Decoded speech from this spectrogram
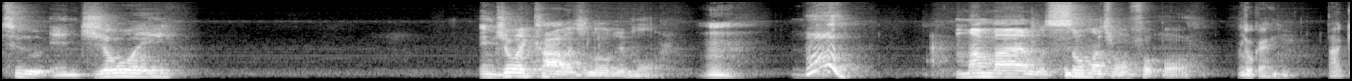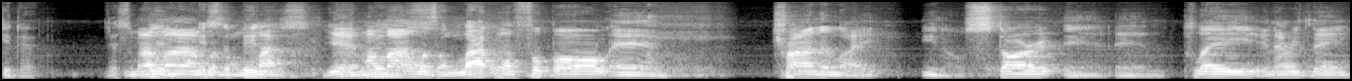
to enjoy enjoy college a little bit more. Mm. My mind was so much on football. Okay, I get that. It's My bus- mind was a business. lot. Yeah, It's my mind was a lot on football and trying to like you know start and, and play and everything,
